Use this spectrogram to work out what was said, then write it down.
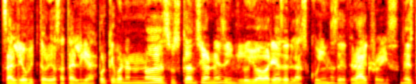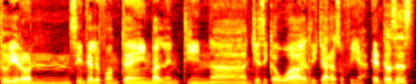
salió victoriosa Talía. Porque bueno, en una de sus canciones incluyó a varias de las queens de Drag Race. Estuvieron Cynthia LeFontaine, Valentina, Jessica Wild y Yara Sofía. Entonces,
